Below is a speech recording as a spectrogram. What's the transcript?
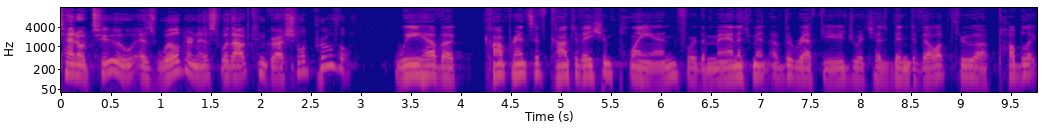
1002 as wilderness without congressional approval. We have a comprehensive conservation plan for the management of the refuge, which has been developed through a public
